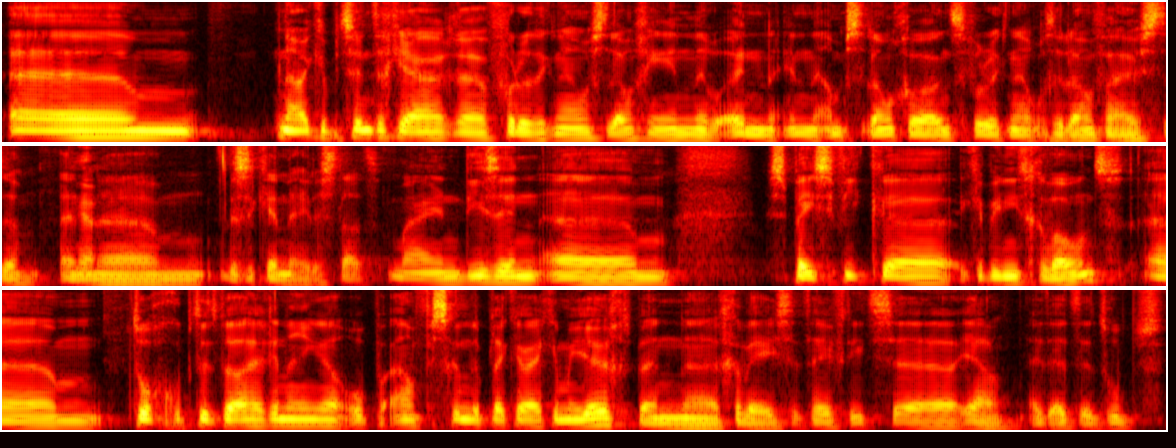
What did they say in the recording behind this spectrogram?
Ehm, nou, ik heb twintig jaar eh, voordat ik naar Amsterdam ging in, in, in Amsterdam gewoond, voordat ik naar Rotterdam verhuisde. En, Ja. ehm, dus ik ken de hele stad. Maar in die zin, ehm, specifiek, eh, ik heb hier niet gewoond. Toch roept het wel herinneringen op aan verschillende plekken waar ik in mijn jeugd ben eh, geweest. Het heeft iets, ja, het, het, het roept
